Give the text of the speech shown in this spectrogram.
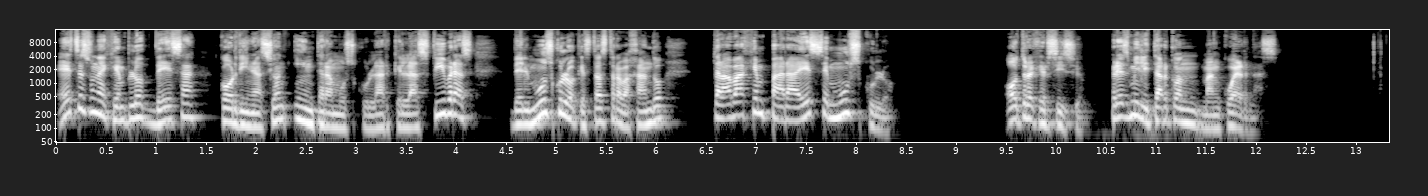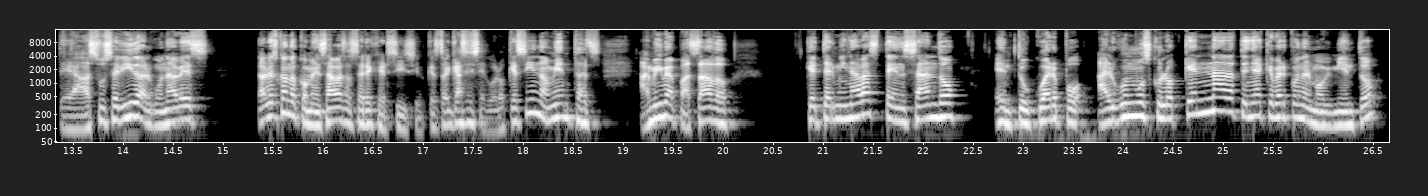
Este es un ejemplo de esa coordinación intramuscular, que las fibras del músculo que estás trabajando trabajen para ese músculo. Otro ejercicio, press militar con mancuernas. ¿Te ha sucedido alguna vez? Tal vez cuando comenzabas a hacer ejercicio, que estoy casi seguro que sí, no mientas. A mí me ha pasado que terminabas tensando en tu cuerpo algún músculo que nada tenía que ver con el movimiento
